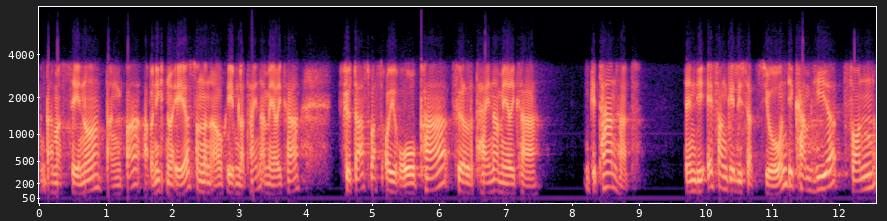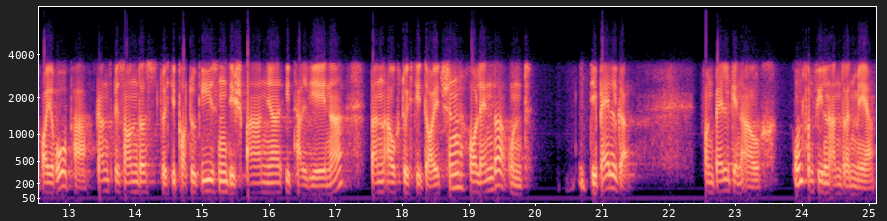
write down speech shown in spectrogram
Damasceno dankbar, aber nicht nur er, sondern auch eben Lateinamerika, für das, was Europa für Lateinamerika getan hat. Denn die Evangelisation, die kam hier von Europa, ganz besonders durch die Portugiesen, die Spanier, Italiener, dann auch durch die Deutschen, Holländer und die Belger von Belgien auch und von vielen anderen mehr.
